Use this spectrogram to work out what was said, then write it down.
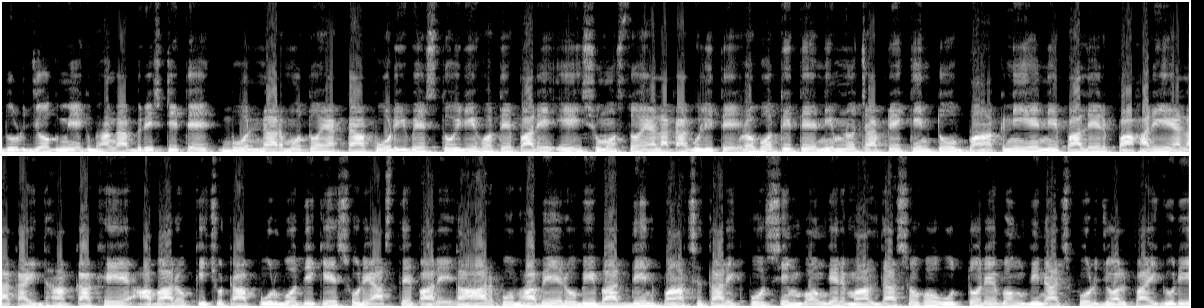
দুর্যোগ মেঘ ভাঙা বৃষ্টিতে বন্যার মতো একটা পরিবেশ তৈরি হতে পারে এই সমস্ত এলাকাগুলিতে। পরবর্তীতে নিম্নচাপটি কিন্তু বাঁক নিয়ে নেপালের পাহাড়ি এলাকায় ধাক্কা খেয়ে আবারও কিছুটা পূর্ব দিকে সরে আসতে পারে। তার প্রভাবে রবিবার দিন পাঁচ তারিখ পশ্চিমবঙ্গের মালদা সহ উত্তর এবং দিনাজপুর, জলপাইগুড়ি,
